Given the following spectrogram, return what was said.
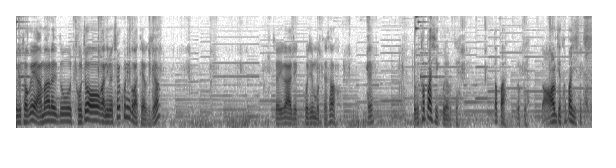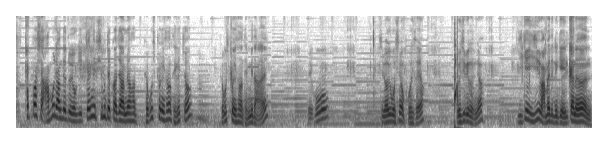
그리고 저게 아마도 조적 아니면 철콘인 것 같아요. 그죠? 저희가 아직 보진 못해서 네. 여기 텃밭이 있고요. 이렇게 텃밭 이렇게 넓게 텃밭이 있어요. 텃밭이 아무리 안 돼도 여기 깻잎 심을 때까지 하면 한 150평 이상은 되겠죠? 150평 이상은 됩니다. 그리고 지금 여기 보시면 보이세요? 이 집이거든요. 이게 이 집이 마음에 드는 게 일단은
